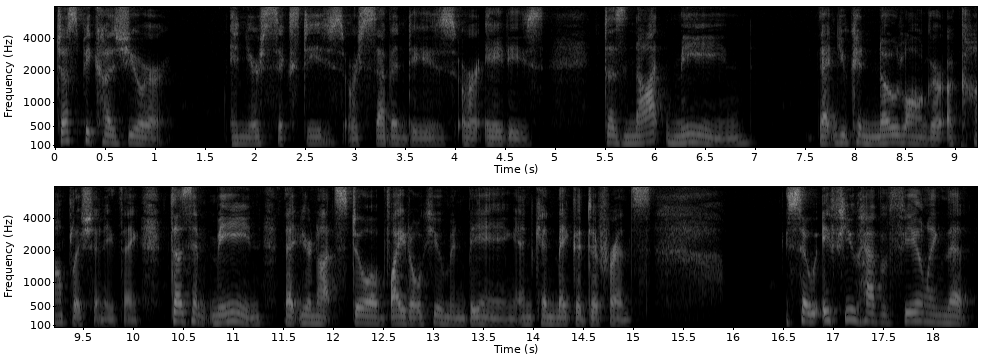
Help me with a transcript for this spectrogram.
just because you're in your 60s or 70s or 80s does not mean that you can no longer accomplish anything. Doesn't mean that you're not still a vital human being and can make a difference so if you have a feeling that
